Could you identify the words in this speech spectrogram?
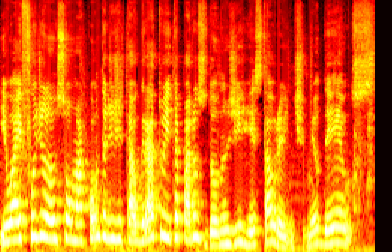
e o iFood lançou uma conta digital gratuita para os donos de restaurante. Meu Deus!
